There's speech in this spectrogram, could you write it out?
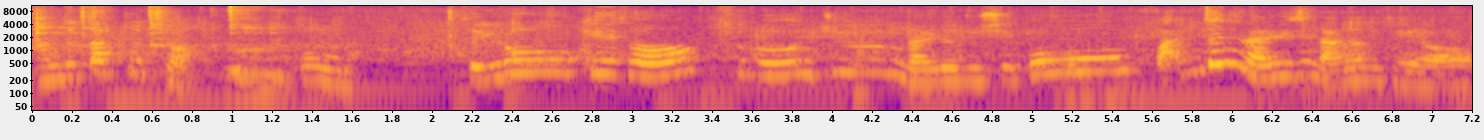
간도 딱 좋죠? 음. 응. 이렇게 해서 수분 쭉 날려주시고 완전히 날리진 않아도 돼요.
